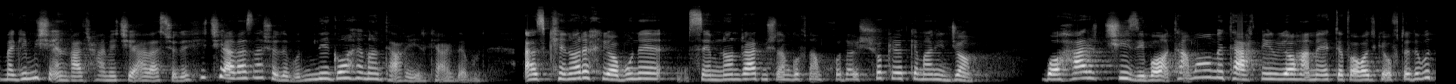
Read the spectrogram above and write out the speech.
مگه میشه انقدر همه چی عوض شده؟ هیچی عوض نشده بود. نگاه من تغییر کرده بود. از کنار خیابون سمنان رد می‌شدم گفتم خدای شکرت که من اینجام. با هر چیزی با تمام تحقیر یا همه اتفاقاتی که افتاده بود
